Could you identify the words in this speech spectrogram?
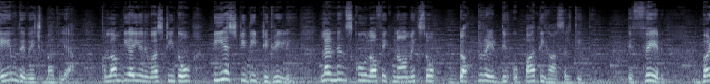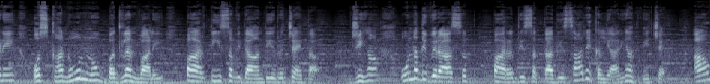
ਏਮ ਦੇ ਵਿੱਚ ਬਦਲਿਆ। ਕੋਲੰਬੀਆ ਯੂਨੀਵਰਸਿਟੀ ਤੋਂ ਡੀ ਦੀ ਡਿਗਰੀ ਲਈ ਲੰਡਨ ਸਕੂਲ ਆਫ ਇਕਨੋਮਿਕਸ ਤੋਂ ਡਾਕਟਰੇਟ ਦੀ ਉਪਾਧੀ ਹਾਸਲ ਕੀਤੀ ਤੇ ਫਿਰ ਬਣੇ ਉਸ ਕਾਨੂੰਨ ਨੂੰ ਬਦਲਣ ਵਾਲੇ ਭਾਰਤੀ ਸੰਵਿਧਾਨ ਦੇ ਰਚੈਤਾ ਜੀ ਹਾਂ, ਉਹਨਾਂ ਦੀ ਵਿਰਾਸਤ ਭਾਰਤ ਦੀ ਸੱਤਾ ਦੇ ਸਾਰੇ ਕਲਿਆਰੀਆਂ ਦੇ ਵਿੱਚ ਹੈ। ਆਓ,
